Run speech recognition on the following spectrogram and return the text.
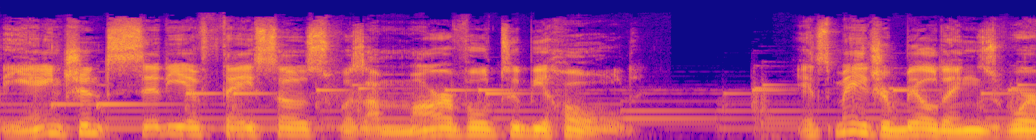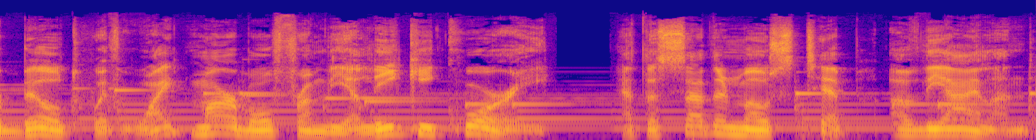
The ancient city of Thasos was a marvel to behold. Its major buildings were built with white marble from the Aliki quarry at the southernmost tip of the island.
